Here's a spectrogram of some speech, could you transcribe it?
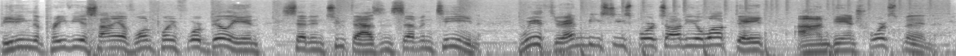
beating the previous high of 1.4 billion set in 2017. With your NBC Sports Audio update, I'm Dan Schwartzman.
